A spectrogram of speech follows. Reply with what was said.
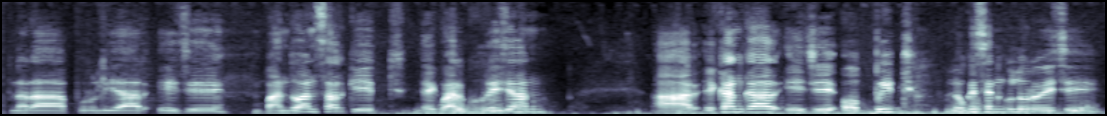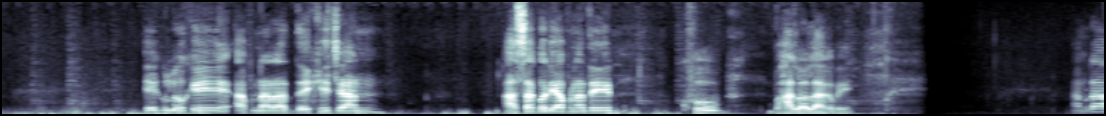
আপনারা পুরুলিয়ার এই যে বান্দোয়ান সার্কিট একবার ঘুরে যান। আর এখানকার এই যে অফবিট লোকেশনগুলো রয়েছে এগুলোকে আপনারা দেখে যান। আশা করি আপনাদের খুব ভালো লাগবে। আমরা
